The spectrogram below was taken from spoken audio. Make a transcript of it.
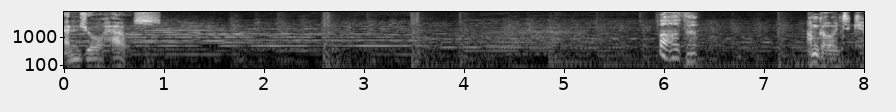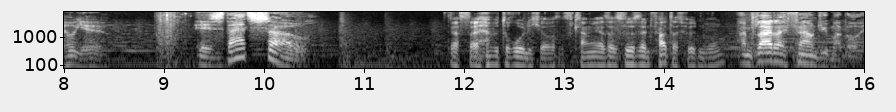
And your house. Father, I'm going to kill you. Is that so? Das sah ja bedrohlich aus. Es klang ja, als würde sein Vater töten wollen. I'm glad I found you, my boy.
